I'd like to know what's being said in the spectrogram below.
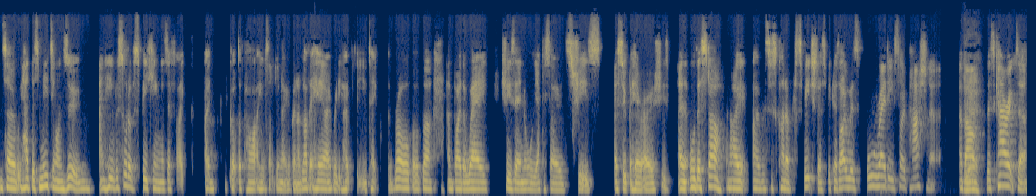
And so we had this meeting on Zoom and he was sort of speaking as if like I got the part. He was like, you know, you're going to love it here. I really hope that you take the role, blah, blah, blah. And by the way, she's in all the episodes. She's a superhero. She's and all this stuff. And I, I was just kind of speechless because I was already so passionate about yeah. this character.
